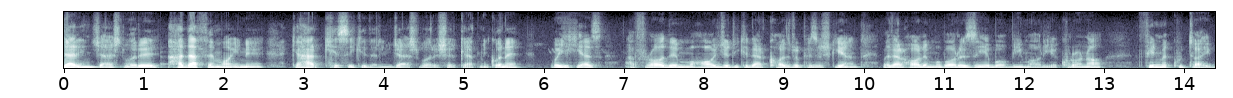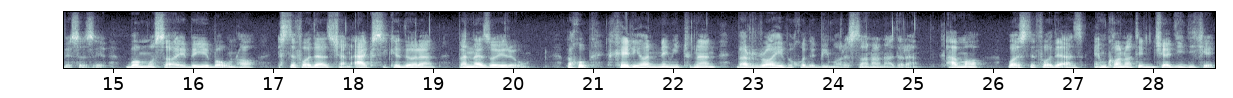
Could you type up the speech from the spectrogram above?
در این جشنواره هدف ما اینه که هر کسی که در این جشنواره شرکت می‌کنه با یکی از افراد مهاجری که در کادر پزشکی و در حال مبارزه با بیماری کرونا فیلم کوتاهی بسازه با مصاحبه با اونها استفاده از چند عکسی که دارن و نظایر اون. و خب خیلی ها نمی‌تونن و راهی به خود بیمارستان ها ندارن. اما با استفاده از امکانات جدیدی که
